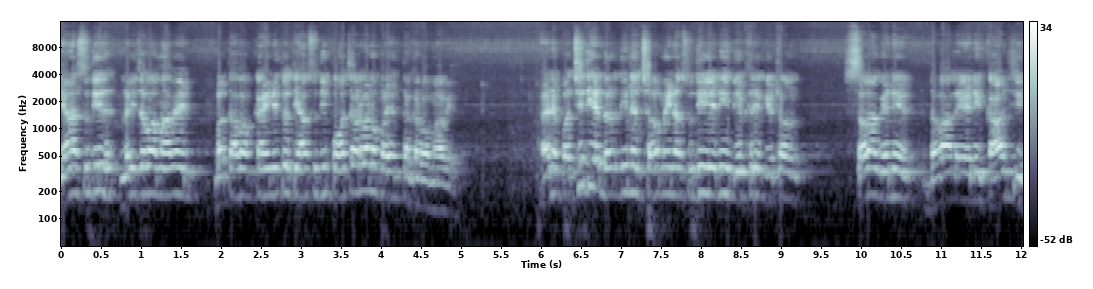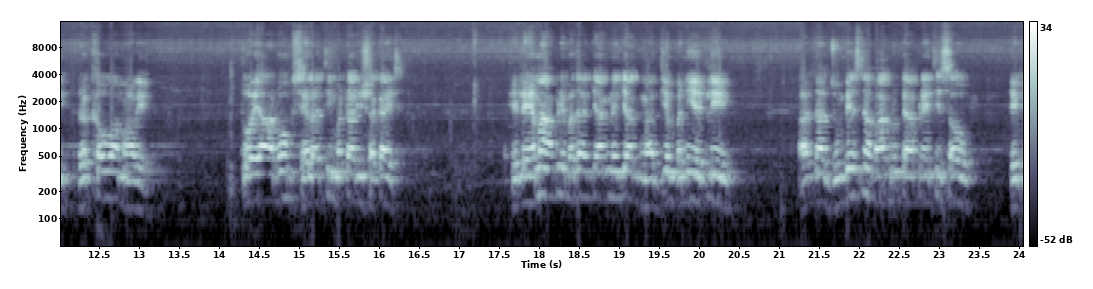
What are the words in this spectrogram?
ત્યાં સુધી લઈ જવામાં આવે બતાવવા કાંઈ નહીં, તો ત્યાં સુધી પહોંચાડવાનો પ્રયત્ન કરવામાં આવે. અને પછીથી એ દર્દીને છ મહિના સુધી એની દેખરેખ હેઠળ સળગ એને દવા લઈ એની કાળજી રખવવામાં આવે. તો આ રોગ સહેલાથી મટાડી શકાય છે. એટલે એમાં આપણે બધા ક્યાંક ને ક્યાંક માધ્યમ બનીએ એટલી આજના ઝુંબેશના ભાગરૂપે આપણે એથી સૌ એક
